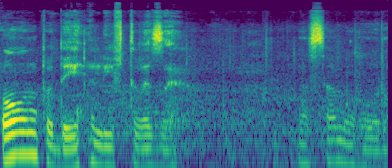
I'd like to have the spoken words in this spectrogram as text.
Он туди ліфт везе. На саму гору.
